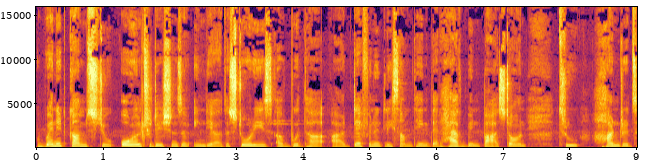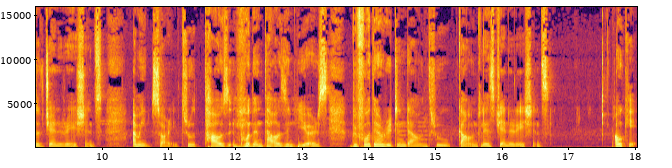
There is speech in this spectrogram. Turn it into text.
when it comes to oral traditions of India, the stories of Buddha are definitely something that have been passed on through hundreds of generations. I mean, sorry, through thousand, more than thousand years before they're written down through countless generations. Okay,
